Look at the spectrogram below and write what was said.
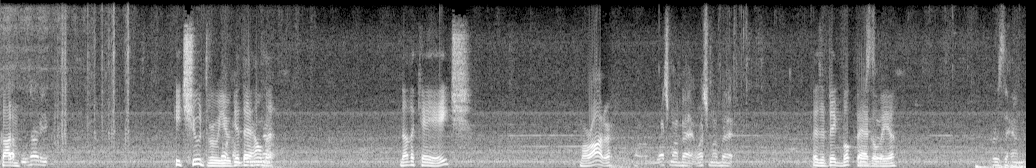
Got Oh, him. He's already. He chewed through you. Fuck, Get I'm that helmet. Another KH. Marauder. Oh, watch my back. Watch my back. There's a big book Where's bag over the- here. Where's the helmet?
